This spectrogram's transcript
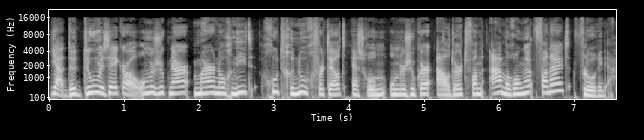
Ja, daar doen we zeker al onderzoek naar, maar nog niet goed genoeg, vertelt Esron-onderzoeker Aaldert van Amerongen vanuit Florida.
